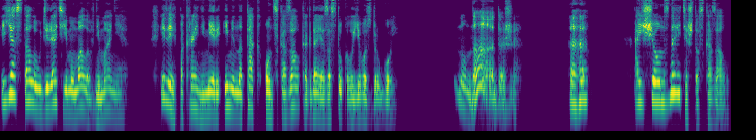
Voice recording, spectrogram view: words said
и я стала уделять ему мало внимания. Или, по крайней мере, именно так он сказал, когда я застукала его с другой. Ну надо же. Ага. А еще он знаете, что сказал?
